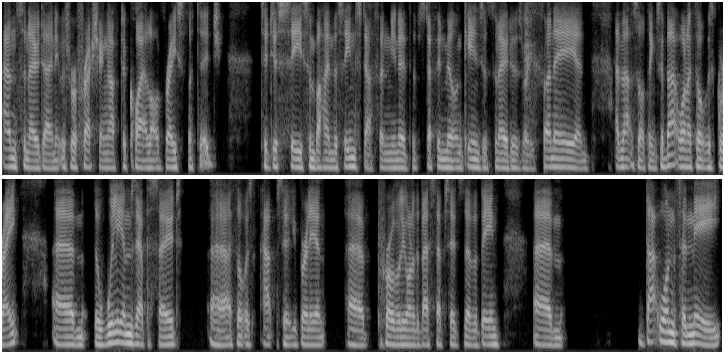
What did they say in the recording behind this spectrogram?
and Tsunoda, and it was refreshing after quite a lot of race footage to just see some behind the scenes stuff. And you know, the stuff in Milton Keynes with Tsunoda was really funny and and that sort of thing. So that one I thought was great. Um, the Williams episode uh, I thought was absolutely brilliant. Uh, probably one of the best episodes there's ever been. Um, that one for me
